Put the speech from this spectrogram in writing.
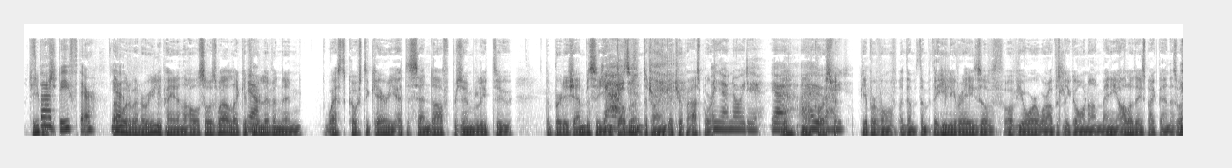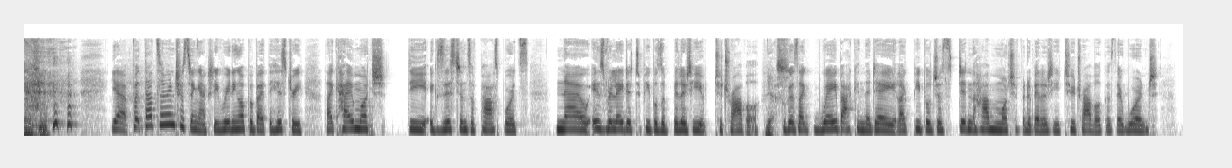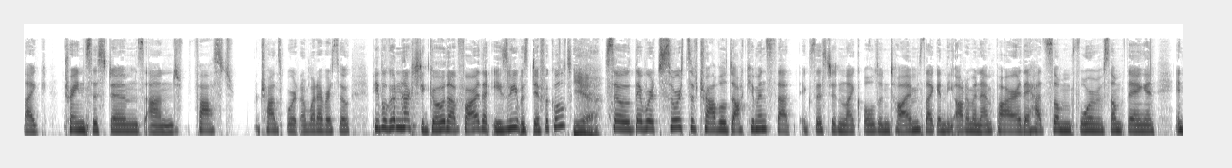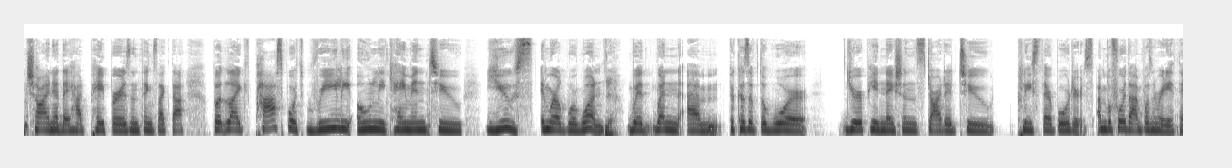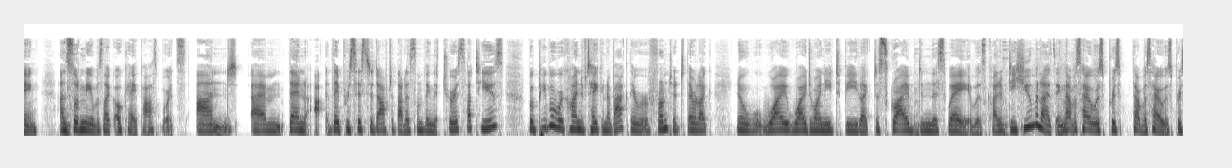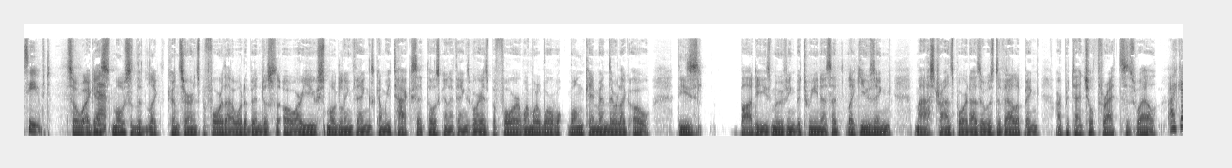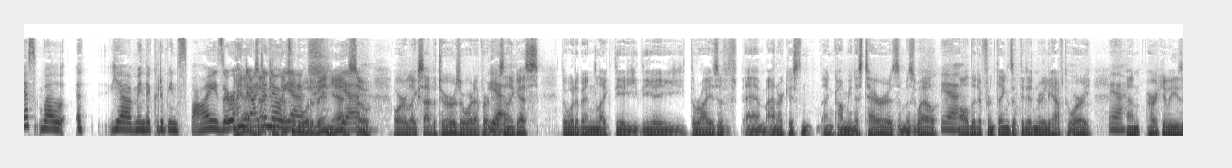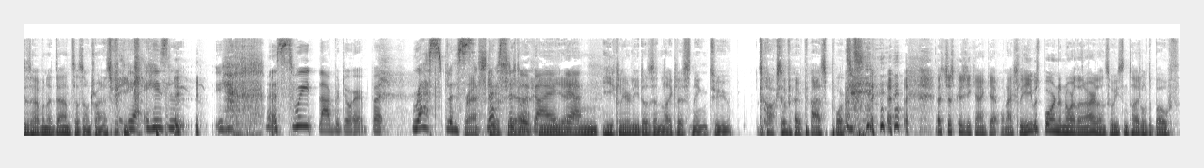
it's Jeepers. bad beef there. That would have been a really pain in the hole. So as well, like if Yeah. you're living in West Coast of Kerry, you had to send off presumably to the British Embassy Yeah, in Dublin to try and get your passport. Yeah. No idea. Yeah. Yeah, and I- of course, I- from the, the, the Healy-Raes of, of yore were obviously going on many holidays back then as well. So Yeah, but that's so interesting actually, reading up about the history, like how much the existence of passports now is related to people's ability to travel. Yes. Because like way back in the day, like people just didn't have much of an ability to travel because there weren't like train systems and fast transport and whatever. So people couldn't actually go that far that easily. It was difficult. Yeah. So there were sorts of travel documents that existed in like olden times, like in the Ottoman Empire, they had some form of something, and in China they had papers and things like that. But like passports really only came into use in World War One. Yeah. With when um because of the war, European nations started to police their borders, and before that it wasn't really a thing. And suddenly it was like okay, passports, and um then uh, they persisted after that as something that tourists had to use. But people were kind of taken aback. They were affronted. They were like, you know, why why do I need to be like described in this way? It was kind of dehumanizing. That was how it was. Per- that was how it was perceived. So I guess Yeah. most of the like concerns before that would have been just, oh, are you smuggling things? Can we tax it? Those kind of things. Whereas before, when World War One came in, they were like, oh, these bodies moving between us, like using mass transport as it was developing, are potential threats as well. I guess. Well, uh, yeah. I mean, there could have been spies, or Yeah, I exactly. don't know. That's yeah. what it would have been. Yeah. So or like saboteurs or whatever it is. Yeah. And I guess there would have been like the the the rise of um, anarchist and, and communist terrorism as well. Yeah. All the different things that they didn't really have to worry. Yeah. And Hercules is having a dance as I'm trying to speak. yeah, he's yeah, a sweet Labrador, but restless, restless, little yeah. guy. He, yeah. um, he clearly doesn't like listening to talks about passports. That's just because you can't get one. Actually, he was born in Northern Ireland, so he's entitled to both.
